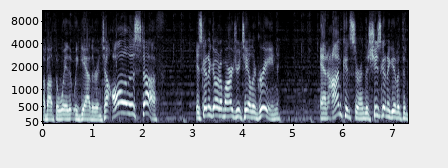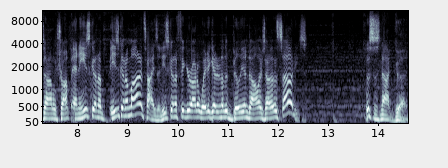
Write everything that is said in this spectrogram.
about the way that we gather intel. All of this stuff is going to go to Marjorie Taylor Greene, and I'm concerned that she's going to give it to Donald Trump, and he's going to he's going to monetize it. He's going to figure out a way to get another billion dollars out of the Saudis. This is not good.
